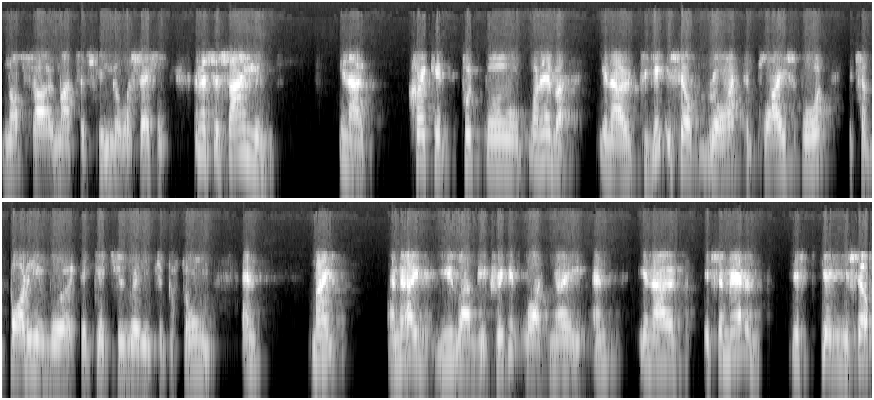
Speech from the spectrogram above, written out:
not so much a single session. And it's the same with, you know, cricket, football, whatever. You know, to get yourself right to play sport, it's a body of work that gets you ready to perform. And mate, I know you love your cricket like me, and you know it's a matter of just getting yourself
